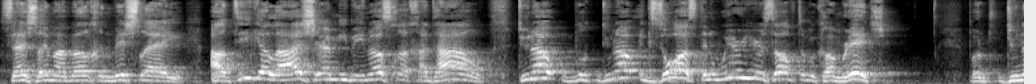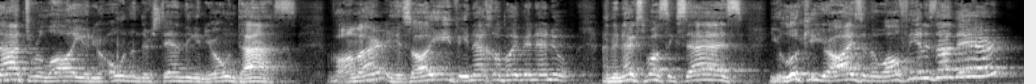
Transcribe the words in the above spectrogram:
says Shlomo Melch in Mishlei, Al tiga. Do not, do not exhaust and weary yourself to become rich. But do not rely on your own understanding and your own das. And the next pasuk says, you look at your eyes and the wealthy and it's not there.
